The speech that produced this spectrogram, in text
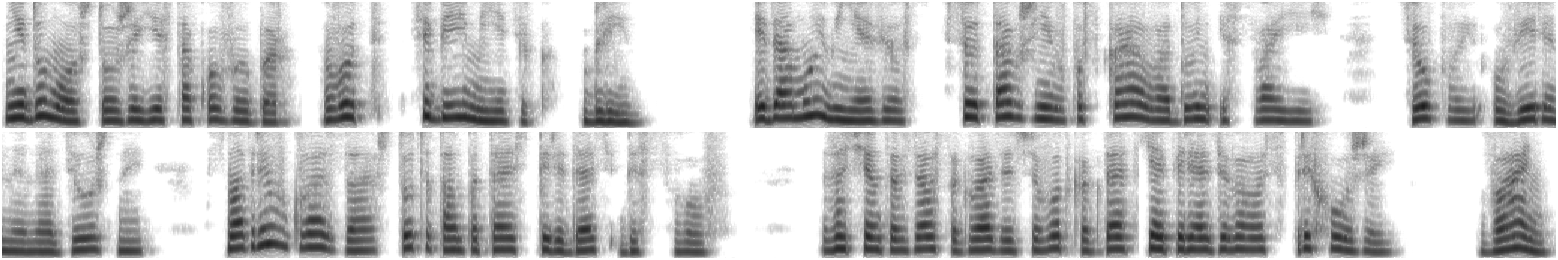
Не думала, что уже есть такой выбор. Вот тебе и медик. Блин. И домой меня вез, все так же не выпуская ладонь из своей. Теплый, уверенный, надежный. Смотрел в глаза, что-то там пытаясь передать без слов. Зачем-то взялся гладить живот, когда я переодевалась в прихожей. «Вань,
